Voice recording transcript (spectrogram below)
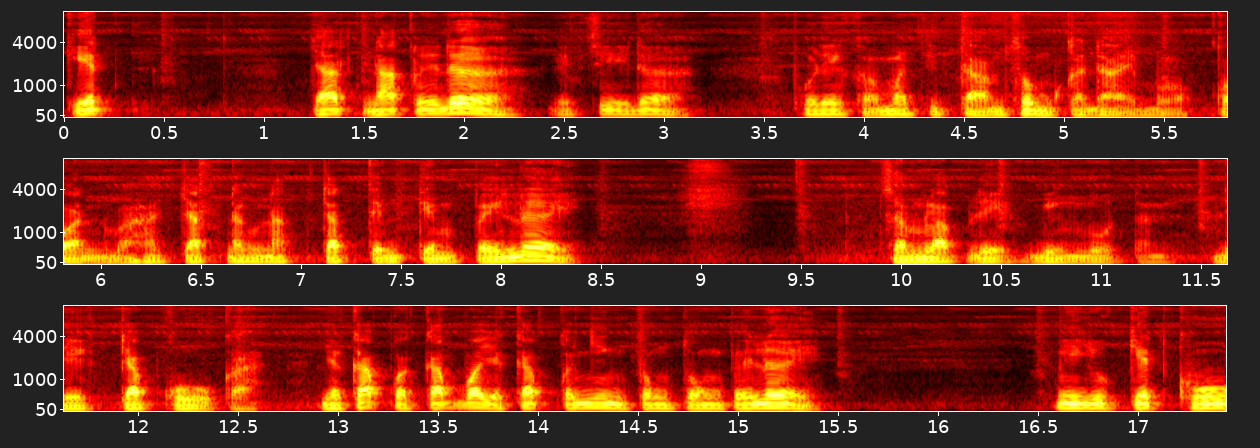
เกตจัดหนักเลยเด้อเอฟซีเด้อผู้ใดเขามาติดตามส้มกระไดบอกก่อนว่าจัดหนักหนักๆจัดเต็มเต็มๆไปเลยสำหรับเลขวิ่งรูดนั่นเลขจับคู่กะอย่ากลับก็กลับว่าอย่ากลับก็ยิ่งตรงๆไปเลย มีอยู่เกตคู่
